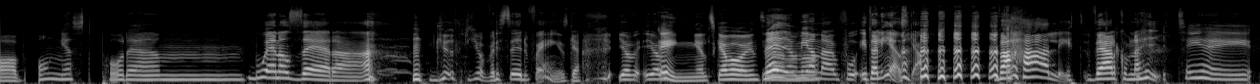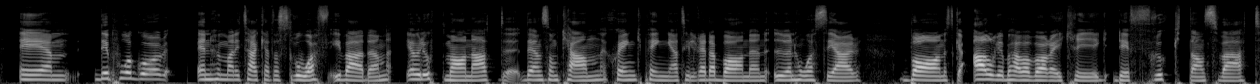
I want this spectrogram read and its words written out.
av Ångestpodden. Buenos Aires! Gud, jag ville säga det på engelska. Jag, jag... Engelska var ju inte Nej, jag menar på italienska. Vad härligt! Välkomna hit. Hej hej. Ehm, det pågår en humanitär katastrof i världen. Jag vill uppmana att den som kan, skänk pengar till Rädda Barnen, UNHCR, barn ska aldrig behöva vara i krig, det är fruktansvärt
